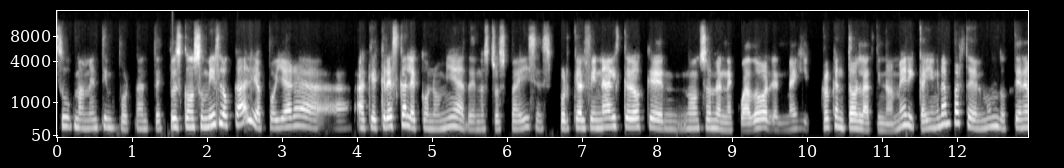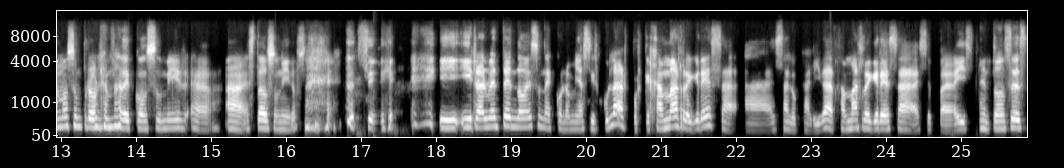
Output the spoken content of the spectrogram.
sumamente importante. Pues consumir local y apoyar a, a, que crezca la economía de nuestros países, porque al final creo que no solo en Ecuador, en México, creo que en toda Latinoamérica y en gran parte del mundo tenemos un problema de consumir a, a Estados Unidos. sí, y, y realmente no es una economía circular, porque jamás regresa a esa localidad, jamás regresa a ese país. Entonces,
